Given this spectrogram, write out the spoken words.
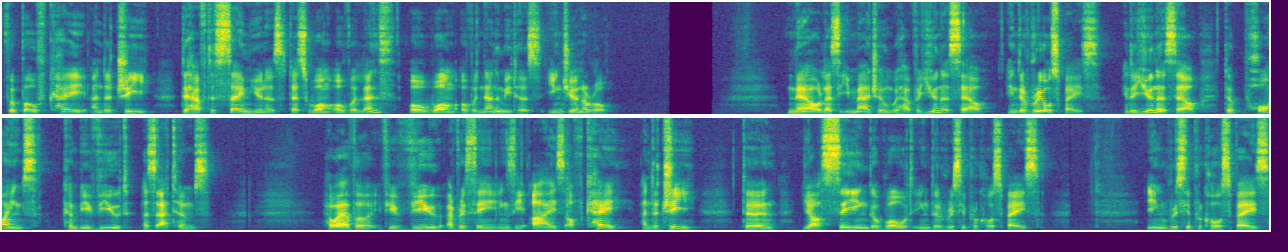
for both K and G, they have the same units, that's 1 over length or 1 over nanometers in general. Now let's imagine we have a unit cell in the real space. In the unit cell, the points can be viewed as atoms. However, if you view everything in the eyes of K and G, then you are seeing the world in the reciprocal space in reciprocal space,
